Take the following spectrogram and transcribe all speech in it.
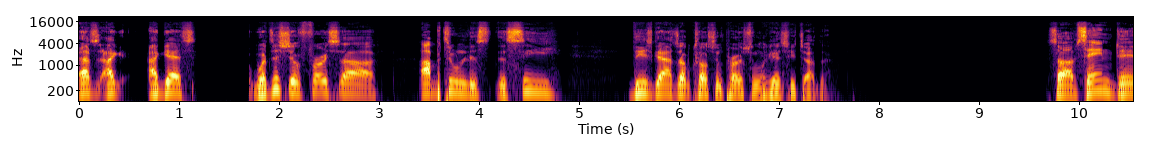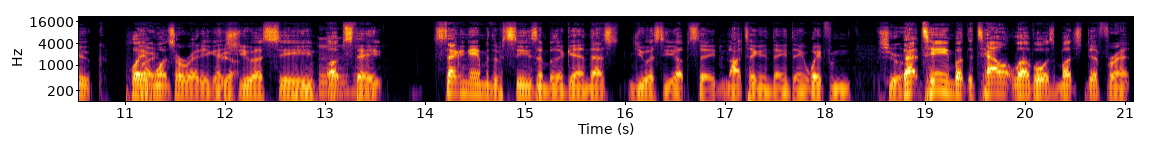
As I I guess was this your first uh, opportunity to, to see these guys up close and personal against each other? So I've seen Duke play Right. once already against USC Mhm. Upstate. Second game of the season, but again, that's USC Upstate, not taking anything away from Sure. that team, but the talent level is much different.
